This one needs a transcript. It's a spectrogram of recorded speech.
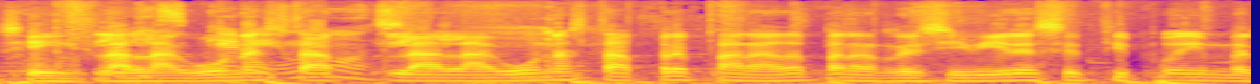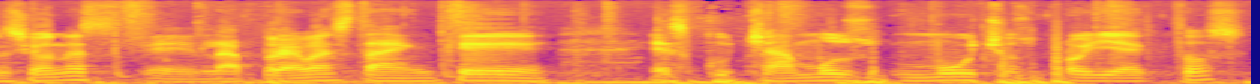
Sí, la laguna está la laguna está preparada para recibir ese tipo de inversiones. Eh, la prueba está en que escuchamos muchos proyectos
